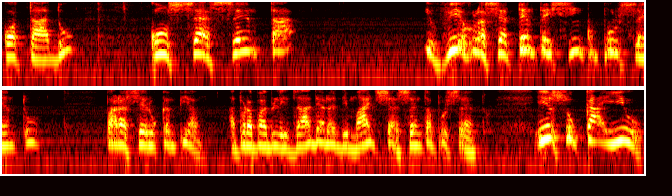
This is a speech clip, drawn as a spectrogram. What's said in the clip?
cotado com 60,75% para ser o campeão. A probabilidade era de mais de 60%. Isso caiu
